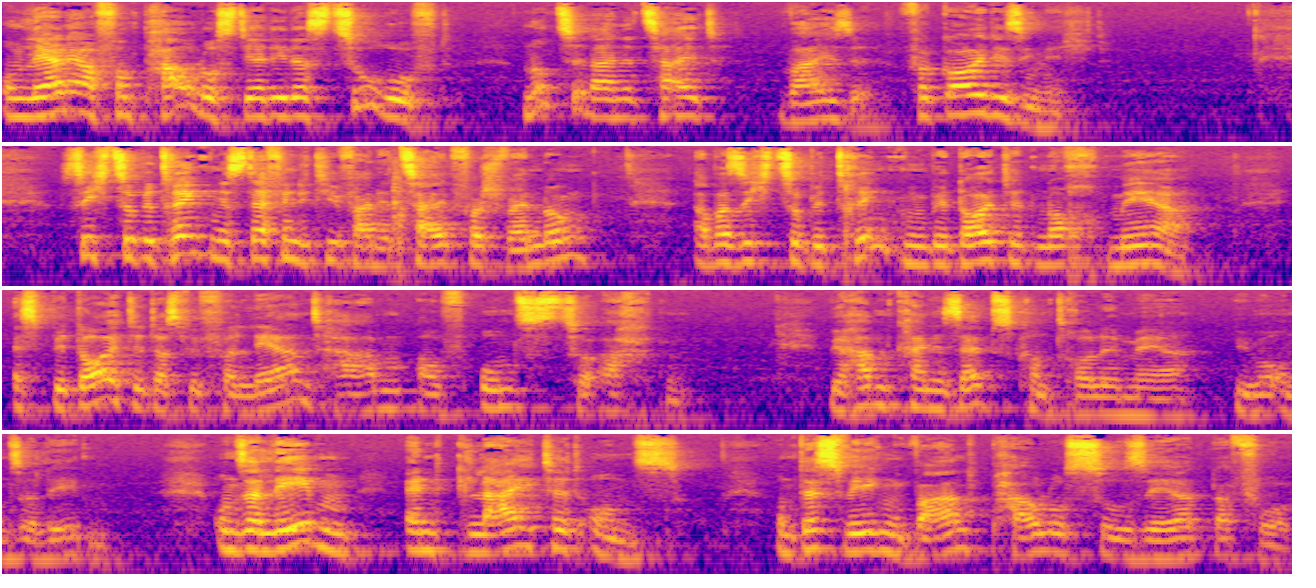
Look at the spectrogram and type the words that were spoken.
und lerne auch von Paulus, der dir das zuruft. Nutze deine Zeit weise, vergeude sie nicht. Sich zu betrinken ist definitiv eine Zeitverschwendung, aber sich zu betrinken bedeutet noch mehr. Es bedeutet, dass wir verlernt haben, auf uns zu achten. Wir haben keine Selbstkontrolle mehr über unser Leben. Unser Leben entgleitet uns und deswegen warnt Paulus so sehr davor.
